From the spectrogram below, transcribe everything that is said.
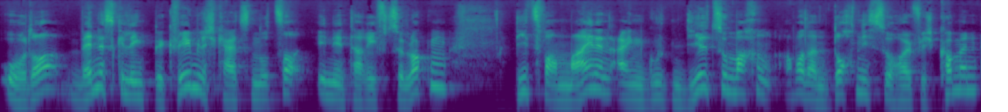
Oder wenn es gelingt, Bequemlichkeitsnutzer in den Tarif zu locken, die zwar meinen, einen guten Deal zu machen, aber dann doch nicht so häufig kommen.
